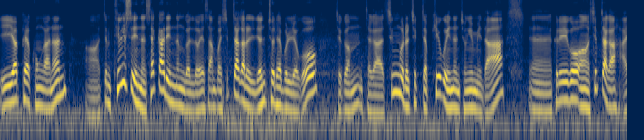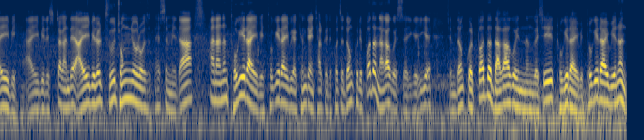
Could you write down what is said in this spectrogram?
이 옆에 공간은 어, 좀튈 수 있는 색깔 있는 걸로 해서 한번 십자가를 연출해 보려고 지금 제가 식물을 직접 키우고 있는 중입니다. 에, 그리고 어, 십자가 아이비, 아이비를 십자가인데 아이비를 두 종류로 했습니다. 하나는 독일 아이비, 독일 아이비가 굉장히 잘 크죠. 벌써 넝쿨이 뻗어 나가고 있어요. 이게 이게 지금 넝쿨 뻗어 나가고 있는 것이 독일 아이비. 독일 아이비는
